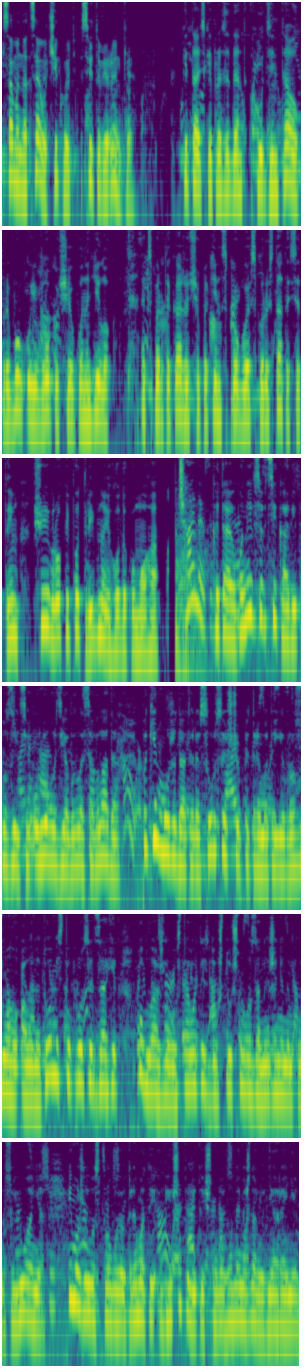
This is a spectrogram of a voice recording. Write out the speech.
Саме на це очікують світові ринки. Китайський президент Ху Цзіньтао прибув у Європу ще у понеділок. Експерти кажуть, що Пекін спробує скористатися тим, що Європі потрібна його допомога. Китай опинився в цікавій позиції. У нього з'явилася влада. Пекін може дати ресурси, щоб підтримати єврозону, але натомість попросить захід поблажливо ставитись до штучного заниження ним курсу юаня і, можливо, спробує отримати більшу політичну вагу на міжнародній арені.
